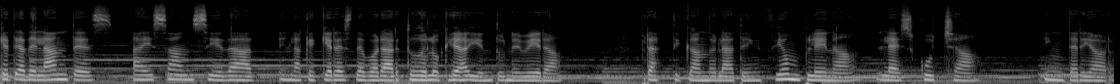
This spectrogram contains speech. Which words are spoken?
que te adelantes a esa ansiedad en la que quieres devorar todo lo que hay en tu nevera practicando la atención plena, la escucha interior.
